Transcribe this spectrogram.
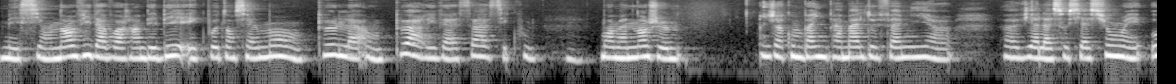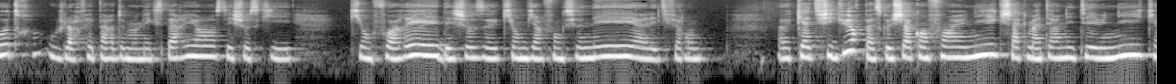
Mais si on a envie d'avoir un bébé et que potentiellement on peut, là, on peut arriver à ça, c'est cool. Mm. Moi maintenant, je, j'accompagne pas mal de familles euh, euh, via l'association et autres, où je leur fais part de mon expérience, des choses qui, qui ont foiré, des choses qui ont bien fonctionné, euh, les différents euh, cas de figure, parce que chaque enfant est unique, chaque maternité est unique.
